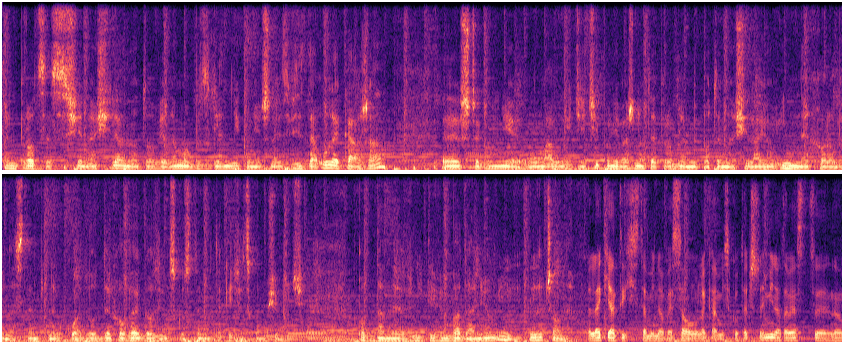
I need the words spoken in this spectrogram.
ten proces się nasila, no to wiadomo, bezwzględnie konieczna jest wizyta u lekarza, e, szczególnie u małych dzieci, ponieważ no, te problemy potem nasilają inne choroby następne układu oddechowego. W związku z tym takie dziecko musi być poddane wnikliwym badaniom i leczone. Leki antyhistaminowe są lekami skutecznymi, natomiast e, no,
